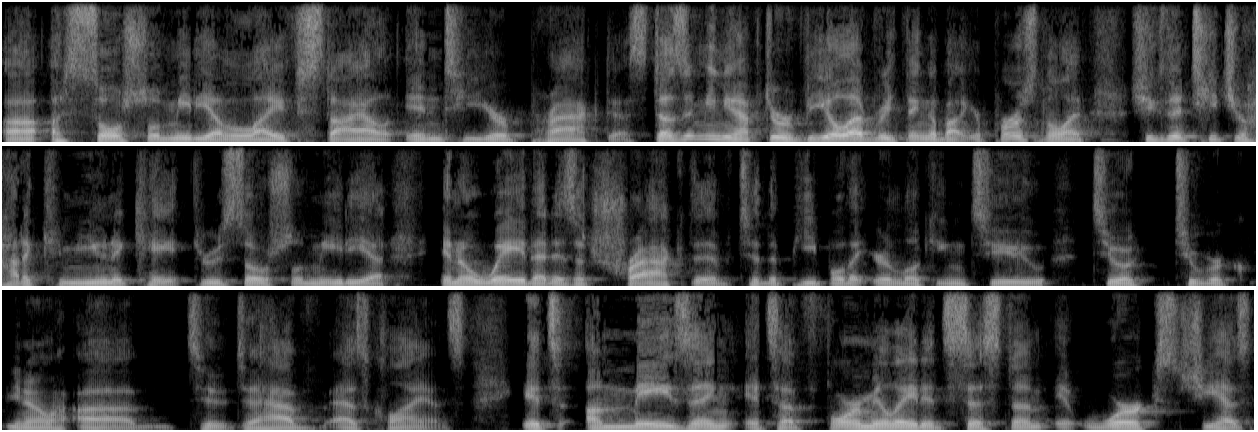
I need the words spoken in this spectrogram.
uh, a social media lifestyle into your practice. Doesn't mean you have to reveal everything about your personal life. She's going to teach you how to communicate through social media in a way that is attractive to the people that you're looking to to to you know uh, to to have as clients. It's amazing. It's a formulated system. It works. She has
